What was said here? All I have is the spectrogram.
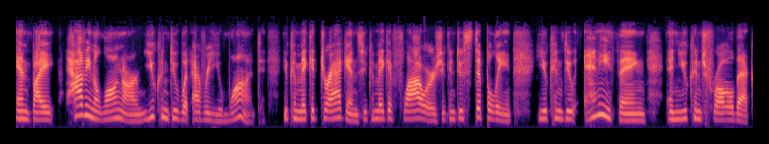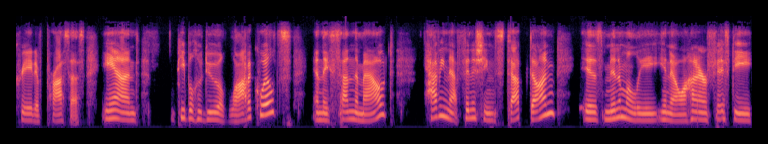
And by having a long arm, you can do whatever you want. You can make it dragons, you can make it flowers, you can do stippling, you can do anything, and you control that creative process. And people who do a lot of quilts and they send them out, having that finishing step done is minimally, you know, 150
